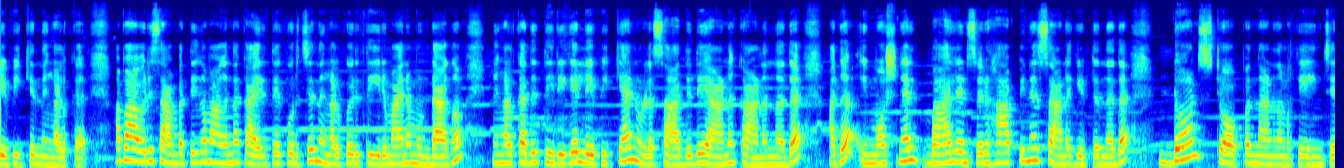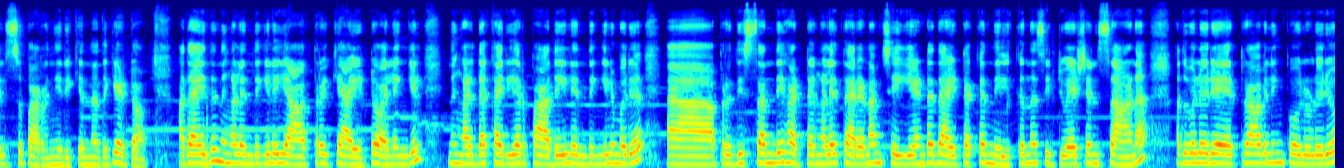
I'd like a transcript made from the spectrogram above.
ലഭിക്കും നിങ്ങൾക്ക്. അപ്പോൾ ആ ഒരു സാമ്പത്തികമാകുന്ന കാര്യത്തെക്കുറിച്ച് നിങ്ങൾക്കൊരു തീരുമാനം ഉണ്ടാകും നിങ്ങൾക്കത് തിരികെ ലഭിക്കാനുള്ള സാധ്യതയാണ് കാണുന്നത്. അത് ഇമോഷണൽ ബാലൻസ് ഒരു ഹാപ്പിനെസ് ആണ് കിട്ടുന്നത്. ഡോൺ സ്റ്റോപ്പ് എന്നാണ് നമുക്ക് ഏഞ്ചൽസ് പറഞ്ഞിരിക്കുന്നത് കേട്ടോ. അതായത് നിങ്ങൾ എന്തെങ്കിലും യാത്രയ്ക്കായിട്ടോ അല്ലെങ്കിൽ നിങ്ങളുടെ കരിയർ പാതയിൽ എന്തെങ്കിലും ഒരു പ്രതിസന്ധി ഘട്ടങ്ങളെ തരണം ചെയ്യേണ്ടതായിട്ടൊക്കെ നിൽക്കുന്ന സിറ്റുവേഷൻസ് ആണ്. അതുപോലെ ഒരു എയർ ട്രാവലിംഗ് പോലുള്ളൊരു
